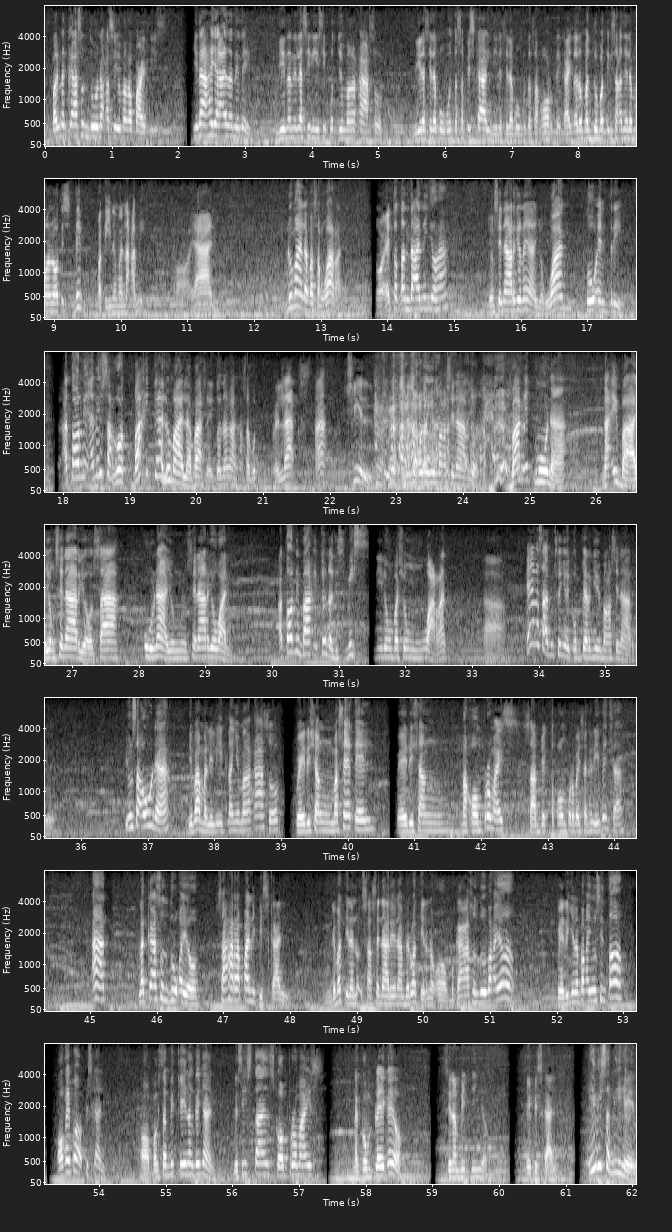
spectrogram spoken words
pag nagkasundo na kasi yung mga parties, hinahayaan na nila eh. Hindi na nila sinisipot yung mga kaso. Hindi na sila pupunta sa piskal, hindi na sila pupunta sa korte. Kahit ano pa dumating sa kanilang mga notice, di, pati naman na kami. Oh, yan. Lumalabas ang warrant. So, eto tandaan ninyo ha. Yung senaryo na yan, yung 1, 2, and 3. Attorney, ano yung sagot? Bakit nga lumalabas? Ito na nga, sasagot. Relax, ha? Chill. Ginano ko lang yung mga senaryo. Bakit muna naiba yung senaryo sa una, yung senaryo 1? Attorney, bakit yun na-dismiss? Hindi lumabas yung warrant. Ah, kaya nga sabi ko sa inyo, compare nyo yung mga senaryo eh. Yung sa una, di ba, maliliit lang yung mga kaso, pwede siyang masettle, pwede siyang makompromise, subject to compromise agreement siya, at nagkasundo kayo sa harapan ni piskal. Di ba, tinanong, sa scenario number 1, tinanong, oh, magkakasundo ba kayo? Pwede nyo na ba ayusin to? Okay po, piskal. Oh, pag submit kayo ng ganyan, desistance, compromise, nag-comply kayo, sinambit ninyo kay piskal. Ibig sabihin,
